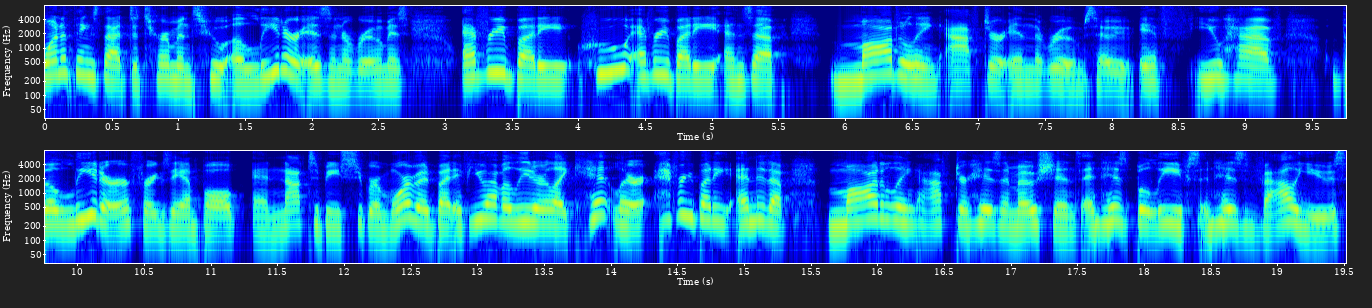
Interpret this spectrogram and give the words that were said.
one of the things that determines who a leader is in a room is everybody, who everybody ends up modeling after in the room. So if you have the leader, for example, and not to be super morbid, but if you have a leader like Hitler, everybody ended up modeling after his emotions and his beliefs and his values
